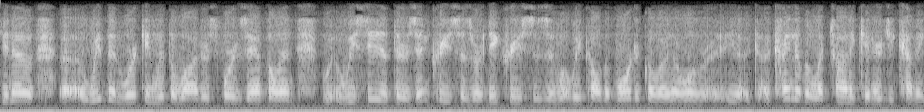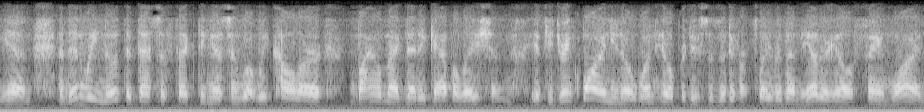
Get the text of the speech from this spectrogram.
You know, uh, we've been working with the waters, for example, and w- we see that there's increases or decreases in what we call the vortical or, or a kind of electronic energy coming in. And then we note that that's affecting us in what we call our biomagnetic appellation. If you drink wine, you know, one hill produces a different flavor than the other hill, same wine.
